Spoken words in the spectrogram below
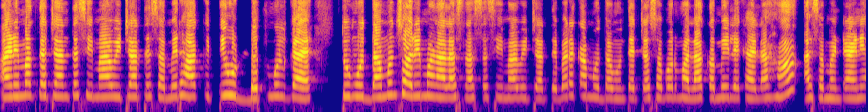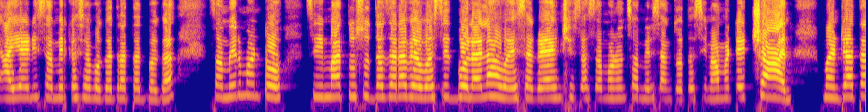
आणि मग त्याच्यानंतर सीमा विचारते समीर हा किती उड्डत मुलगा आहे. तू मुद्दामून सॉरी म्हणालास ना? असं सीमा विचारते बरं का मुद्दामून? त्याच्यासमोर मला कमी लेखायला हा? असं म्हणते. आणि आई आणि समीर कशा बघत राहतात बघा. समीर म्हणतो सीमा तू सुद्धा जरा व्यवस्थित बोलायला हवंय सगळ्यांशीच असं म्हणून समीर सांगतो. तर सीमा म्हणते छान. म्हणजे आता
